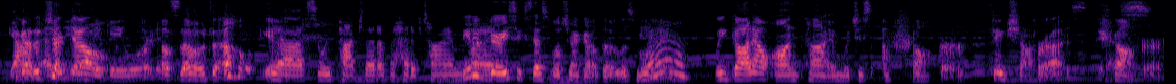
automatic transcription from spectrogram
out gotta at check the, out the Gaylord. of the hotel. Yeah. so we packed that up ahead of time. We had a very successful checkout though this morning. Yeah. We got out on time, which is a shocker big shock. for us. Shocker.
